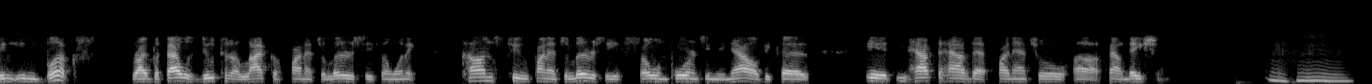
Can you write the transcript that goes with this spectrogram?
any books, right? But that was due to the lack of financial literacy. So when it comes to financial literacy, it's so important to me now because it you have to have that financial uh, foundation. Mhm.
